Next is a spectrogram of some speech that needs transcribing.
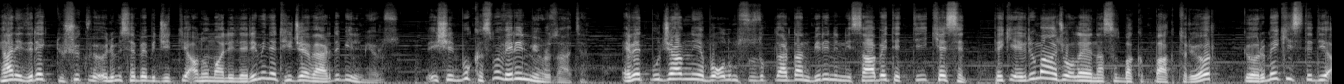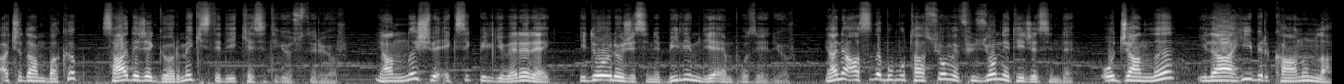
Yani direkt düşük ve ölüm sebebi ciddi anomalileri mi netice verdi bilmiyoruz. Ve işin bu kısmı verilmiyor zaten. Evet bu canlıya bu olumsuzluklardan birinin isabet ettiği kesin. Peki evrim ağacı olaya nasıl bakıp baktırıyor? Görmek istediği açıdan bakıp sadece görmek istediği kesiti gösteriyor. Yanlış ve eksik bilgi vererek ideolojisini bilim diye empoze ediyor. Yani aslında bu mutasyon ve füzyon neticesinde o canlı ilahi bir kanunla,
